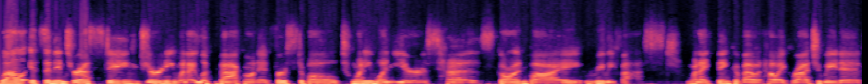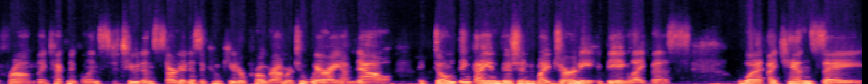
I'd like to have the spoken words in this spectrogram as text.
Well, it's an interesting journey when I look back on it. First of all, 21 years has gone by really fast. When I think about how I graduated from my technical institute and started as a computer programmer to where I am now, I don't think I envisioned my journey being like this. What I can say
